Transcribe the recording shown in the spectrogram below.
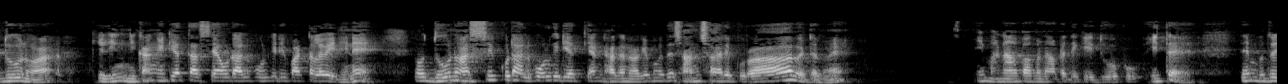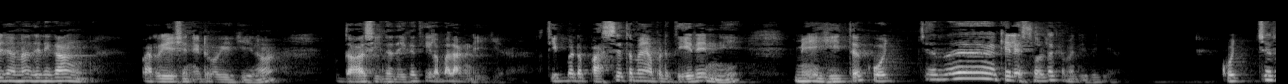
දුවනවා කෙලින් නිකන් හිටියත් අස්සේ උඩ අලුපූල් ගෙඩිය පట్టල වෙන්නේ නැහැ. ඔය දුවන අස්සේ කුඩ අලුපූල් ගෙඩියක් තියන්න හදනවා වගේ මොකද සංසාරේ පුරාවටම මේ මනාපමනාප දෙකේ දුවපු හිත දැන් බුදුරජාණන් දෙනිකන් පරිේශණයට වගේ කියනවා උදාසීන දෙක තියලා බලන්නයි කියලා. තිබ්බට පස්සේ තමයි අපිට තේරෙන්නේ මේ හිත කොච්චර කෙලෙස් වලට කැමතිද කියලා. කොච්චර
